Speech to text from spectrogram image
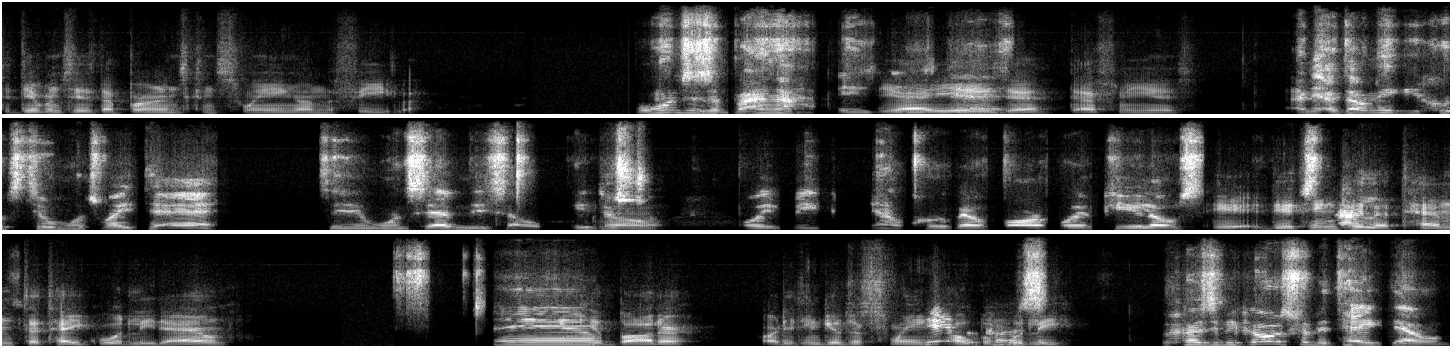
The difference is that Burns can swing on the feet. Like. Burns is a banger. He's, yeah, he is. Yeah, definitely is. And I don't think he cuts too much weight to uh, to 170. So he just no. Might be, you know, cut about four or five kilos. Do you, do you think he'll attempt to take Woodley down? Um, think he'll bother, or do you think he'll just swing, yeah, hoping because, Woodley? Because if he goes for the takedown,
